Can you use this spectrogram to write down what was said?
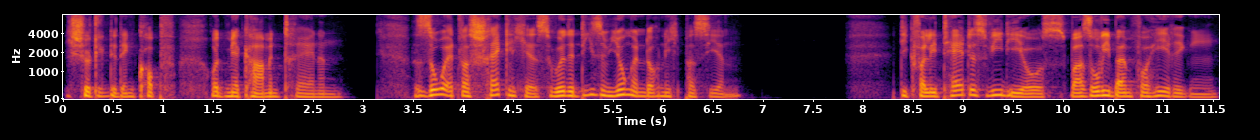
Ich schüttelte den Kopf und mir kamen Tränen. So etwas Schreckliches würde diesem Jungen doch nicht passieren. Die Qualität des Videos war so wie beim vorherigen,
